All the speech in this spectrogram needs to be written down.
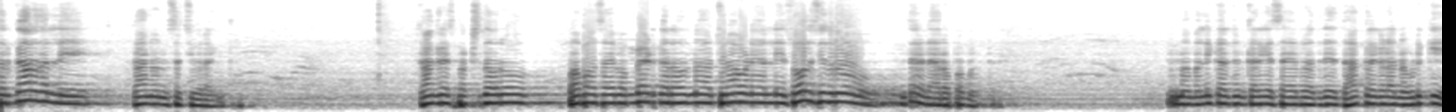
ಸರ್ಕಾರದಲ್ಲಿ ಕಾನೂನು ಸಚಿವರಾಗಿದ್ದರು. ಕಾಂಗ್ರೆಸ್ ಪಕ್ಷದವರು ಬಾಬಾ ಸಾಹೇಬ್ ಅಂಬೇಡ್ಕರ್ ಅವ್ರನ್ನ ಚುನಾವಣೆಯಲ್ಲಿ ಸೋಲಿಸಿದರು ಅಂತ ಹೇಳಿ ಆರೋಪ ಮಾಡ್ತಾರೆ. ನಿಮ್ಮ ಮಲ್ಲಿಕಾರ್ಜುನ್ ಖರ್ಗೆ ಸಾಹೇಬರು ಅದೇ ದಾಖಲೆಗಳನ್ನು ಹುಡುಕಿ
